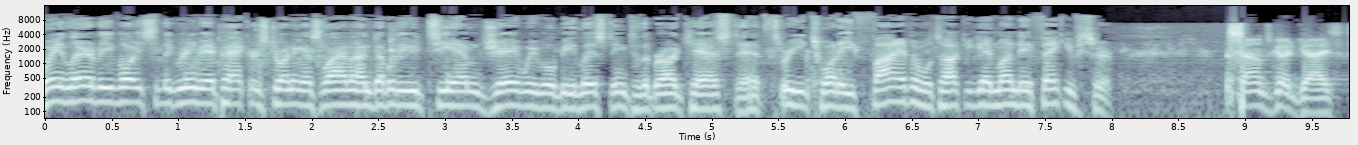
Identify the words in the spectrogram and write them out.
Wayne Larrivee, voice of the Green Bay Packers, joining us live on WTMJ. We will be listening to the broadcast at 325, and we'll talk again Monday. Thank you, sir. Sounds good, guys.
